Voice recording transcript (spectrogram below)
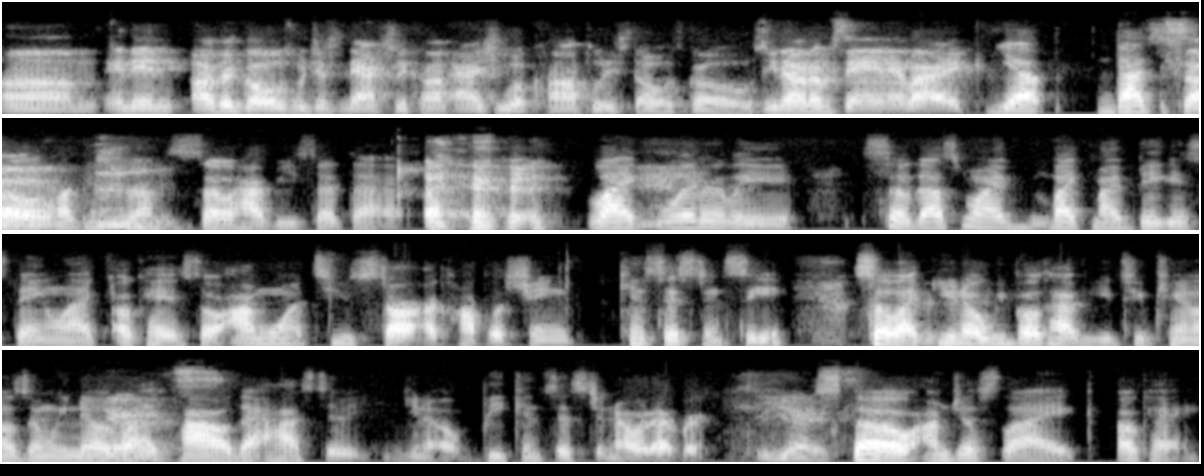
Um, and then other goals would just naturally come as you accomplish those goals. You know what I'm saying? Like, Yep, that's so, So- fucking true. I'm so happy you said that. Like literally. So that's my like my biggest thing. Like, okay, so I want to start accomplishing consistency. So like, you know, Mhm. we both have YouTube channels and we know like how that has to, you know, be consistent or whatever. yes. So I'm just like, okay,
